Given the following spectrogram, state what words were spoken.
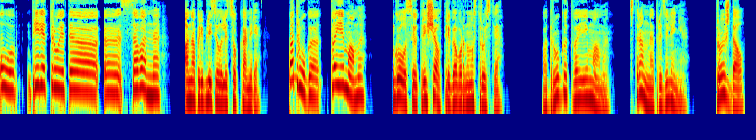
«О, привет, Трой, это... Э, Саванна...» Она приблизила лицо к камере. «Подруга твоей мамы». Голос ее трещал в переговорном устройстве. «Подруга твоей мамы». Странное определение. Трой ждал.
